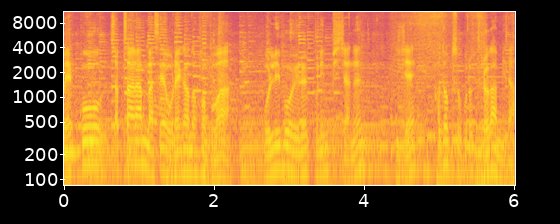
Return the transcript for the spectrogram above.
맵고 쌉쌀한 맛의 오레가노 허브와 올리브 오일을 뿌린 피자는 이제 화덕 속으로 들어갑니다.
